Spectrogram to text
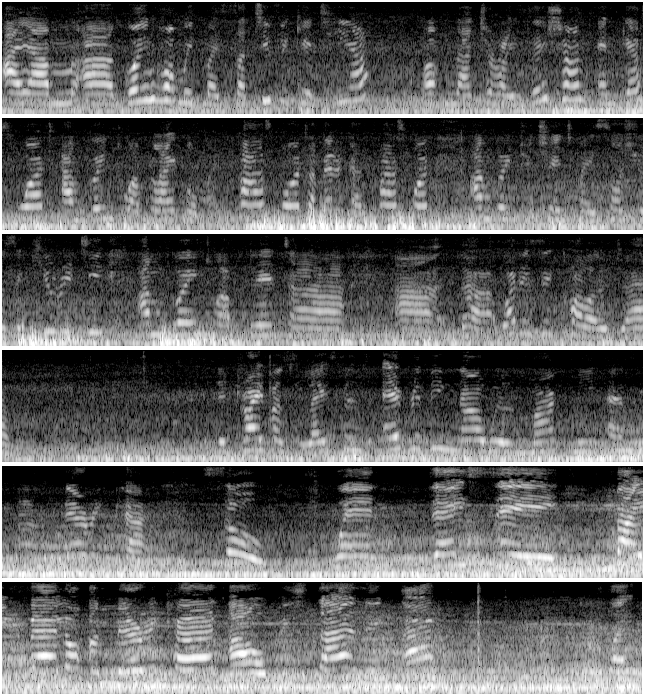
I am uh, going home with my certificate here of naturalization and guess what i'm going to apply for my passport american passport i'm going to change my social security i'm going to update uh, uh, the what is it called um, the driver's license. Everything now will mark me as American. So when they say my fellow American, I'll be standing up right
